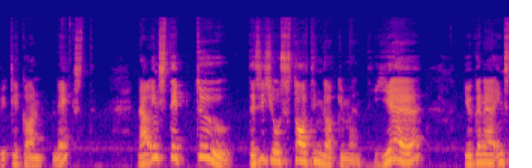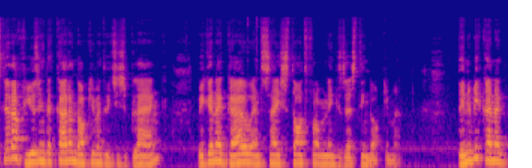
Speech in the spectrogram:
we click on next. Now in step two, this is your starting document. Here, you're going to, instead of using the current document, which is blank, we're going to go and say start from an existing document. Then we're going to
